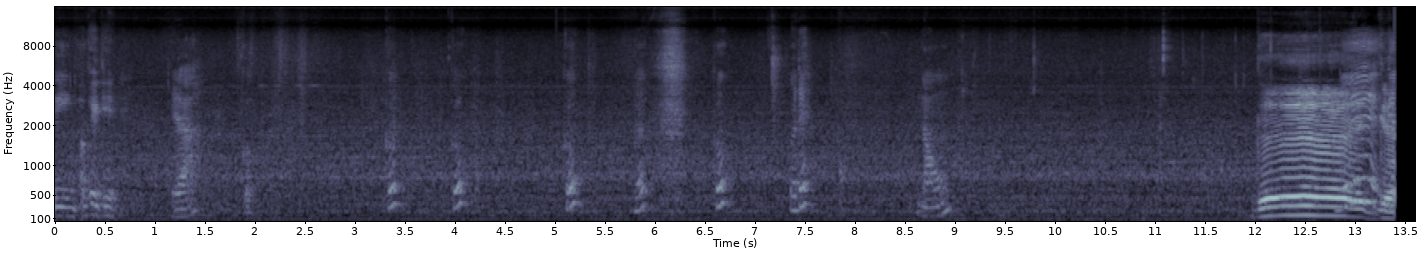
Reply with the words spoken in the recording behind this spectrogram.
Okay, okay. Yeah. Go. Go. Go. Go. Go. Go. Go there. No. Good.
